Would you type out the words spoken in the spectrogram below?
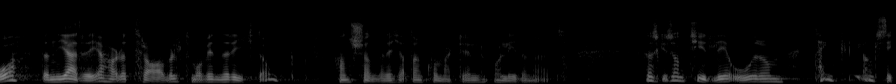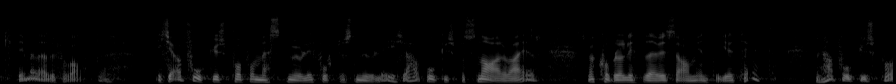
Og den gjerrige har det travelt med å vinne rikdom. Han skjønner ikke at han kommer til å lide nød. Ganske sånn tydelige ord om tenk langsiktig med det du forvalter. Ikke ha fokus på å få mest mulig fortest mulig. Ikke ha fokus på snarveier, som er kobla litt til det vi sa om integritet. Men ha fokus på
